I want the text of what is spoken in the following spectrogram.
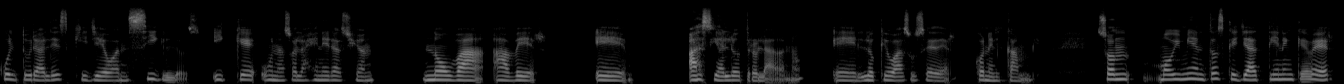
culturales que llevan siglos y que una sola generación no va a ver eh, hacia el otro lado, ¿no? Eh, lo que va a suceder con el cambio. Son movimientos que ya tienen que ver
